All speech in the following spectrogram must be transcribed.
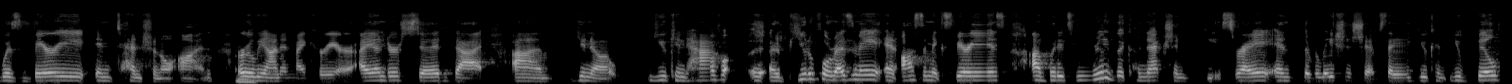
was very intentional on early on in my career. I understood that, um, you know, you can have a, a beautiful resume and awesome experience, uh, but it's really the connection piece, right? And the relationships that you can you build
